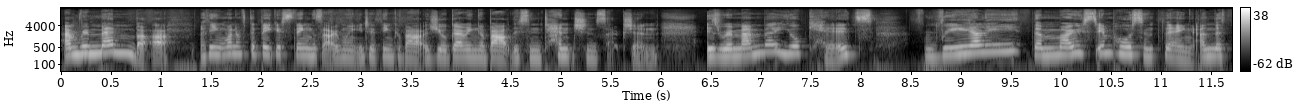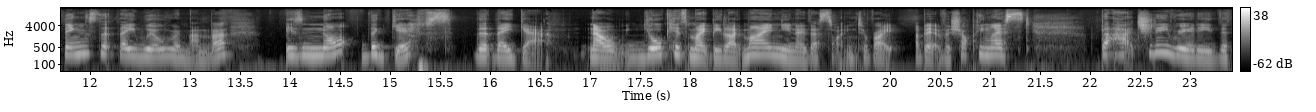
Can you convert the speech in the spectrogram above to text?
And remember, I think one of the biggest things that I want you to think about as you're going about this intention section is remember your kids really the most important thing and the things that they will remember is not the gifts that they get. Now, your kids might be like mine, you know, they're starting to write a bit of a shopping list. But actually, really, the,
